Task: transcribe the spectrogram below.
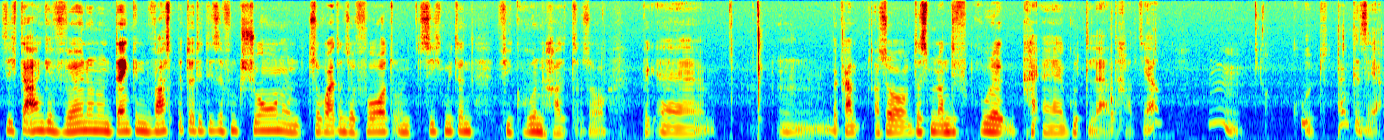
sich daran gewöhnen und denken, was bedeutet diese Funktion und so weiter und so fort und sich mit den Figuren halt so äh, Mm, bekannt, also dass man die Figur äh, gut lernt hat, ja? Hm, gut, danke sehr.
